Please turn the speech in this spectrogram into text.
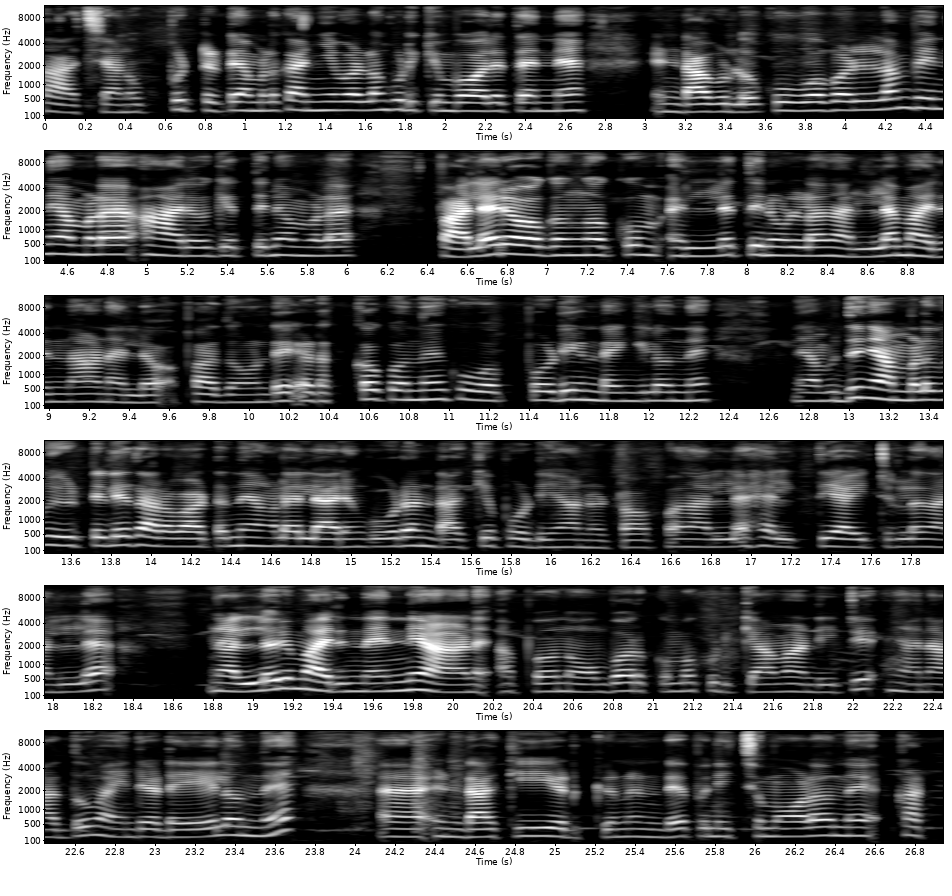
കാച്ചിയാണ് ഉപ്പിട്ടിട്ട് നമ്മൾ കഞ്ഞിവെള്ളം കുടിക്കും പോലെ തന്നെ ഉണ്ടാവുള്ളൂ. കൂവവെള്ളം പിന്നെ നമ്മളെ ആരോഗ്യത്തിന് നമ്മളെ പല രോഗങ്ങൾക്കും എല്ലാത്തിനുള്ള നല്ല മരുന്നാണല്ലോ. അപ്പോൾ അതുകൊണ്ട് ഇടയ്ക്കൊക്കെ ഒന്ന് കൂവപ്പൊടി ഉണ്ടെങ്കിലൊന്ന് ഇത് നമ്മൾ വീട്ടിൽ തറവാട്ടിൽ നിന്ന് ഞങ്ങളെല്ലാവരും കൂടെ ഉണ്ടാക്കിയ പൊടിയാണ് കേട്ടോ അപ്പോൾ നല്ല ഹെൽത്തി ആയിട്ടുള്ള നല്ല നല്ലൊരു മരുന്ന് തന്നെയാണ്. അപ്പോൾ നോമ്പ് തുറക്കുമ്പോൾ കുടിക്കാൻ വേണ്ടിയിട്ട് ഞാൻ അതും അതിന്റെ ഇടയിലൊന്ന് ഉണ്ടാക്കി എടുക്കുന്നുണ്ട്. അപ്പോൾ നിച്ചുമോളെ ഒന്ന് കട്ട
